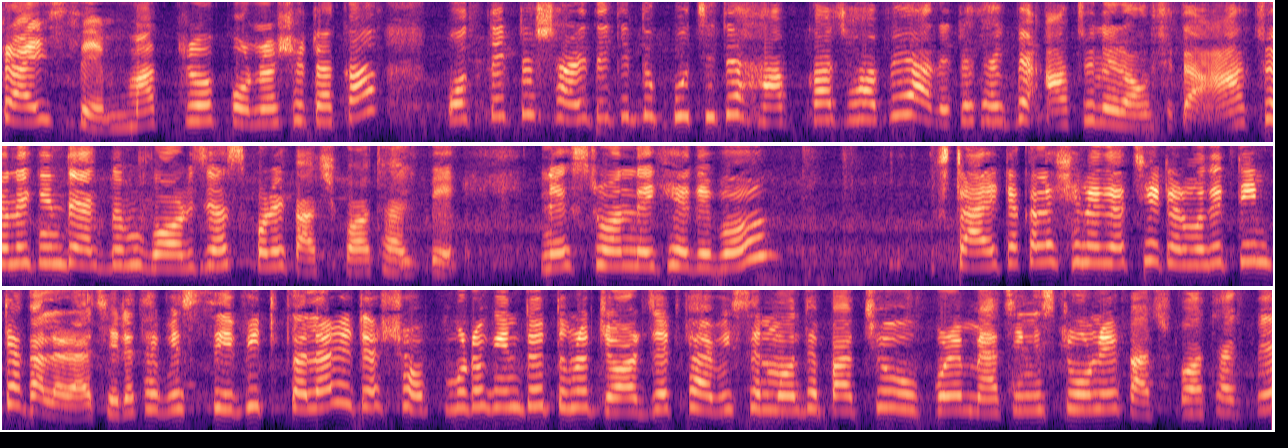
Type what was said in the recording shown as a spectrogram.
প্রাইস সেম মাত্র পনেরোশো টাকা। প্রত্যেকটা শাড়িতে কিন্তু কুচিতে হাফ কাজ হবে, আর এটা থাকবে আঁচলের অংশটা। আঁচলে কিন্তু একদম গর্জিয়াস করে কাজ করা থাকবে। নেক্সট ওয়ান দেখিয়ে দেবো। স্টাইলটা কালেকশনে যাচ্ছে, এটার মধ্যে তিনটা কালার আছে। এটা থাকবে সিভিট কালার এটা সম্পূর্ণ কিন্তু তোমরা জর্জেট ফ্যাব্রিক্স এর মধ্যে পাচ্ছ, উপরে ম্যাচিং স্টোনের কাজ করা থাকবে।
